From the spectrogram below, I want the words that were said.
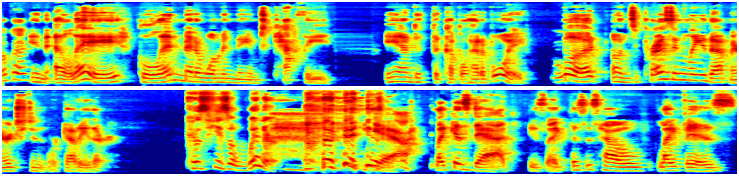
Okay. In LA, Glenn met a woman named Kathy, and the couple had a boy. But unsurprisingly, that marriage didn't work out either. Because he's a winner. yeah, like his dad. He's like, this is how life is.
